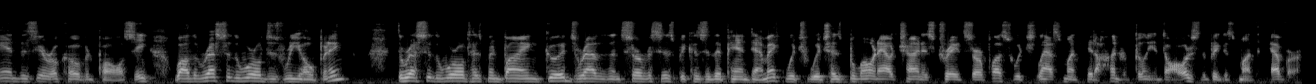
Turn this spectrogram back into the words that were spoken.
and the zero COVID policy, while the rest of the world is reopening. The rest of the world has been buying goods rather than services because of the pandemic, which which has blown out China's trade surplus, which last month hit 100 billion dollars, the biggest month ever.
